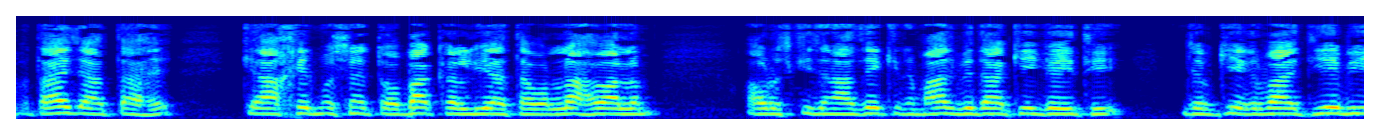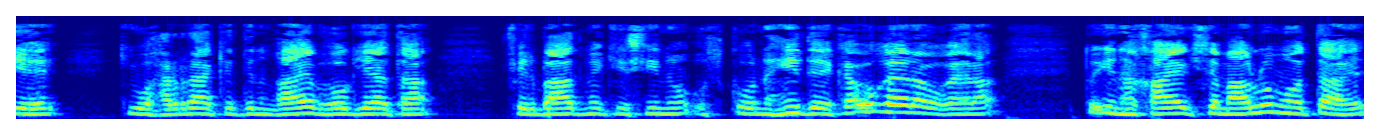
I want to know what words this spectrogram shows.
بتایا جاتا ہے کہ آخر میں اس نے توبہ کر لیا تھا اللہ عالم اور اس کی جنازے کی نماز بھی ادا کی گئی تھی۔ جبکہ ایک روایت یہ بھی ہے کہ وہ ہررا کے دن غائب ہو گیا تھا، پھر بعد میں کسی نے اس کو نہیں دیکھا، وغیرہ وغیرہ۔ تو ان حقائق سے معلوم ہوتا ہے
